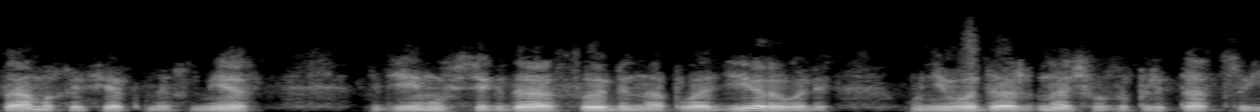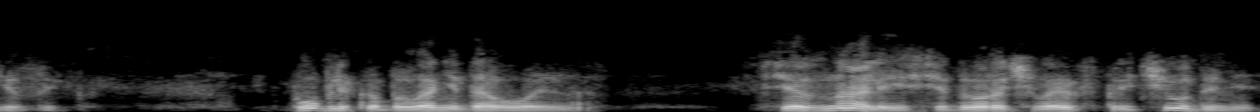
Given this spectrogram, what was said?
самых эффектных мест, где ему всегда особенно аплодировали, у него даже начал заплетаться язык. Публика была недовольна. Все знали, Исидора человек с причудами,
